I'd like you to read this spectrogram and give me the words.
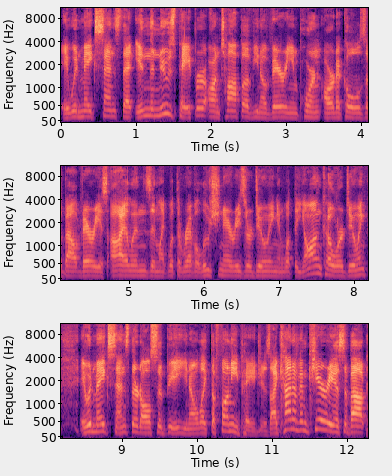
it would make sense that in the newspaper, on top of, you know, very important articles about various islands and like what the revolutionaries are doing and what the Yonko are doing, it would make sense there'd also be, you know, like the funny pages. I kind of am curious about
